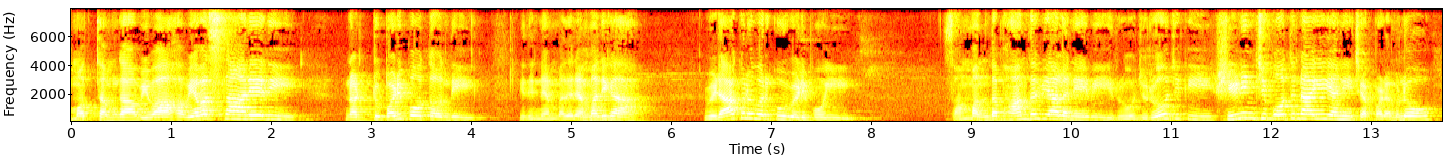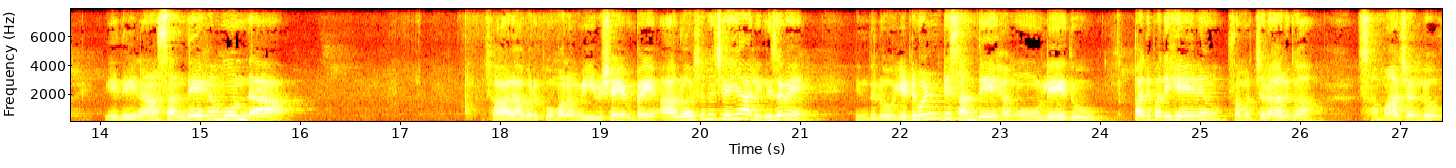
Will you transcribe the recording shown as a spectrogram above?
మొత్తంగా వివాహ వ్యవస్థ అనేది నట్టు పడిపోతోంది ఇది నెమ్మది నెమ్మదిగా విడాకుల వరకు వెళ్ళిపోయి సంబంధ బాంధవ్యాలనేవి రోజు రోజుకి క్షీణించిపోతున్నాయి అని చెప్పడంలో ఏదైనా సందేహం ఉందా? చాలా వరకు మనం ఈ విషయంపై ఆలోచన చేయాలి నిజమే. ఇందులో ఎటువంటి సందేహము లేదు. పది పదిహేను సంవత్సరాలుగా సమాజంలో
